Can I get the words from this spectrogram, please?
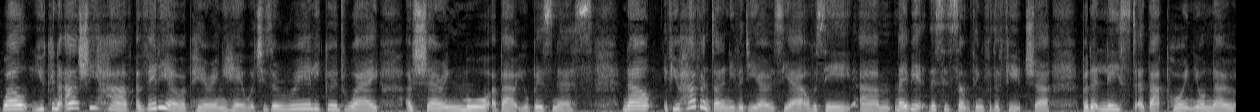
Well, you can actually have a video appearing here, which is a really good way of sharing more about your business. Now, if you haven't done any videos yet, obviously um, maybe this is something for the future, but at least at that point you'll know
